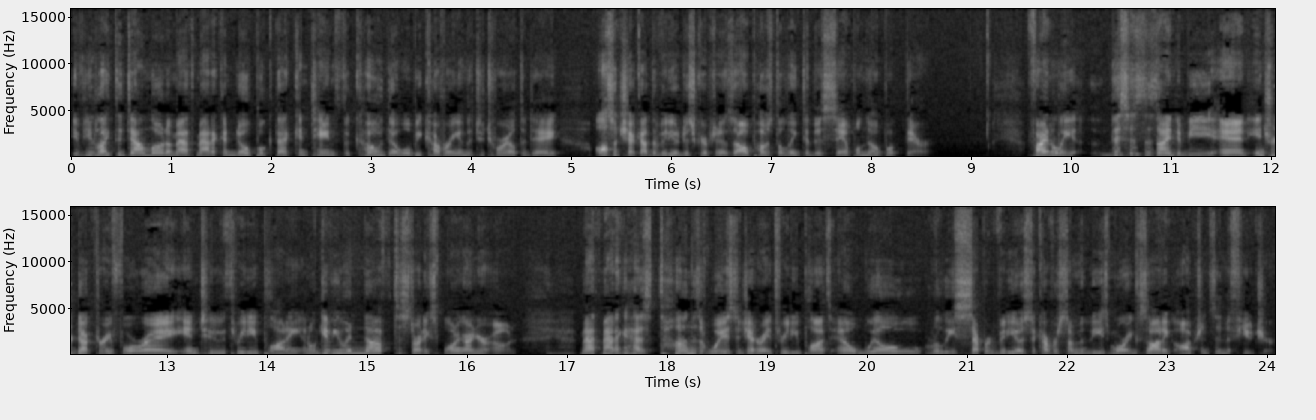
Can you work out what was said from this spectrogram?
if you'd like to download a Mathematica notebook that contains the code that we'll be covering in the tutorial today, also check out the video description as I'll post a link to this sample notebook there. Finally, this is designed to be an introductory foray into 3D plotting and will give you enough to start exploring on your own. Mathematica has tons of ways to generate 3D plots and will release separate videos to cover some of these more exotic options in the future.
